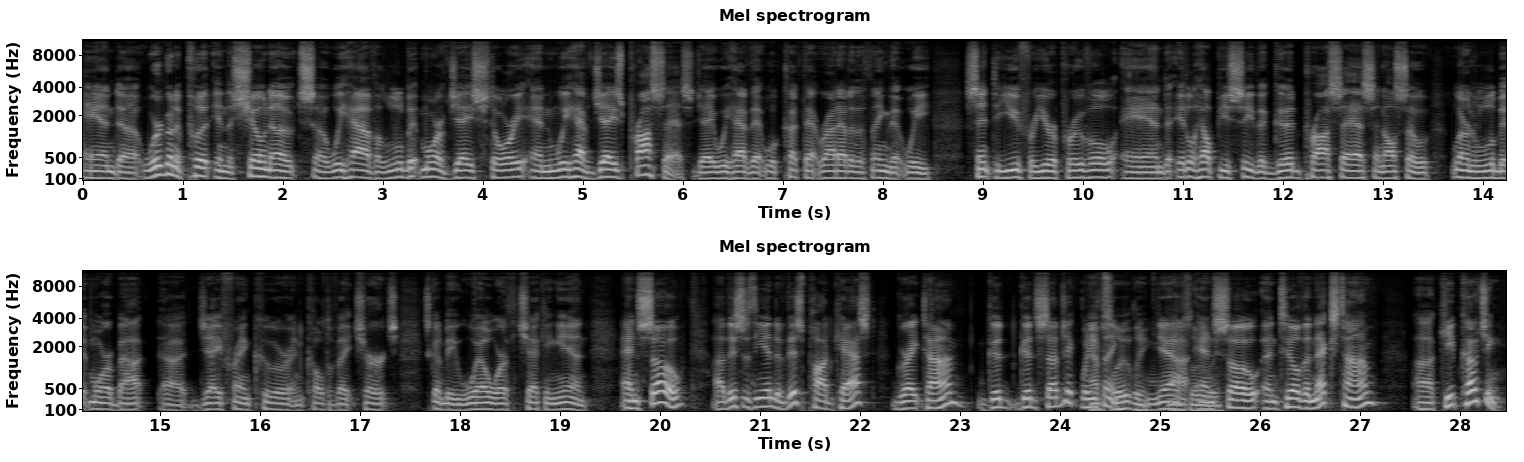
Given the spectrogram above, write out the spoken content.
And uh, we're going to put in the show notes. Uh, we have a little bit more of Jay's story, and we have Jay's process. Jay, we have that. We'll cut that right out of the thing that we sent to you for your approval, and it'll help you see the good process and also learn a little bit more about uh, Jay Francoeur and Cultivate Church. It's going to be well worth checking in. And so, uh, this is the end of this podcast. Great time, good good subject. What do you Absolutely. think? Absolutely. Yeah. Absolutely. And so, until the next time, uh, keep coaching.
